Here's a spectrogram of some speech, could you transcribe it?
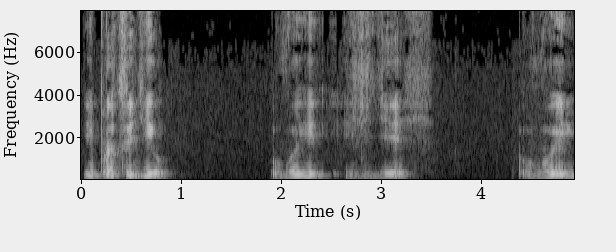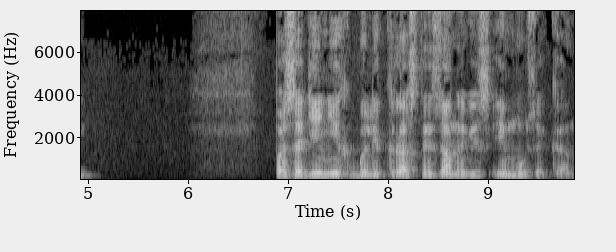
и процедил. «Вы здесь? Вы?» Позади них были красный занавес и музыка.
